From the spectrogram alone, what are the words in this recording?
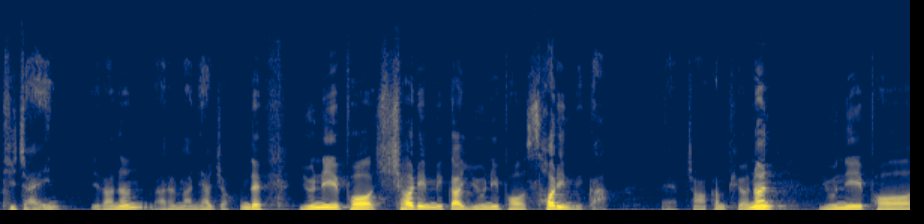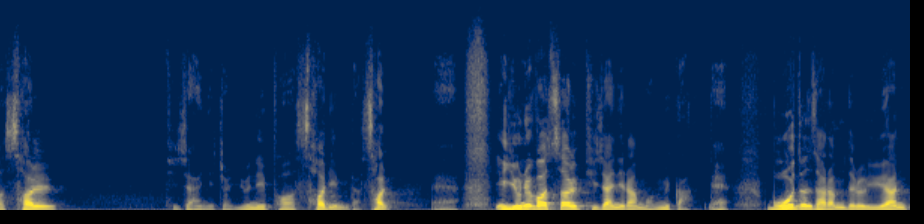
디자인 이라는 말을 많이 하죠. 근데 유니버셜입니까? 유니버설입니까? 네, 정확한 표현은 유니버설 디자인이죠. 유니버설입니다. 설. 네, 이 유니버설 디자인이란 뭡니까? 네, 모든 사람들을 위한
